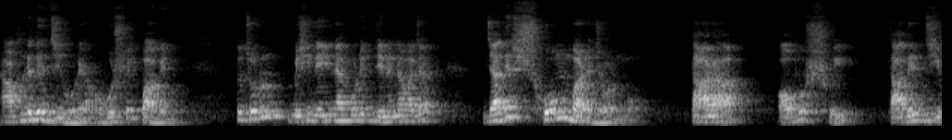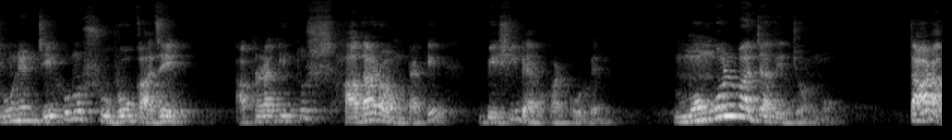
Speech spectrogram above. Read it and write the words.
আপনাদের জীবনে অবশ্যই পাবেন। তো চলুন বেশি দেরি না করে জেনে নেওয়া যাক। যাদের সোমবার জন্ম, তারা অবশ্যই তাদের জীবনের যে কোনো শুভ কাজে আপনারা কিন্তু সাদা রংটাকে বেশি ব্যবহার করবেন। মঙ্গলবার যাদের জন্ম, তারা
